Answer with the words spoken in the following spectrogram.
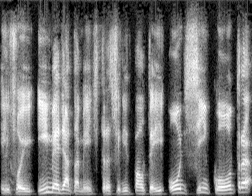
ele foi imediatamente transferido para a UTI, onde se encontra,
